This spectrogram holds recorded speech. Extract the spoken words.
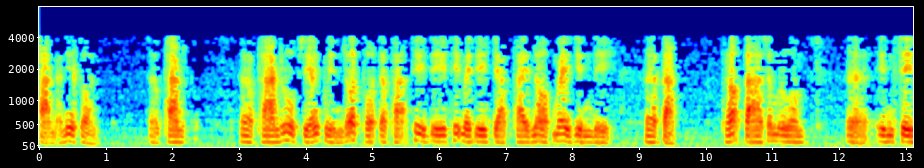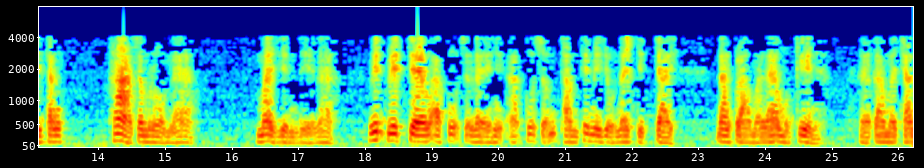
ผ่านอันนี้ก่อนผ่านผ่านรูปเสียงกลิ่นรสผลิภะที่ดีที่ไม่ดีจากภายนอกไม่ยินดีตัด เพราะตาสำรวมอินทรีย์ทั้งห้าสำรวมแล้ว ไม่ยินดีแล้ววิตวิเจวอกุสเลหิอกุศลธรรมที่มีอยู่ในจิตใจ ดังกล่าวมาแล้วเมื่อกี้เนี่ยกามาฉัน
